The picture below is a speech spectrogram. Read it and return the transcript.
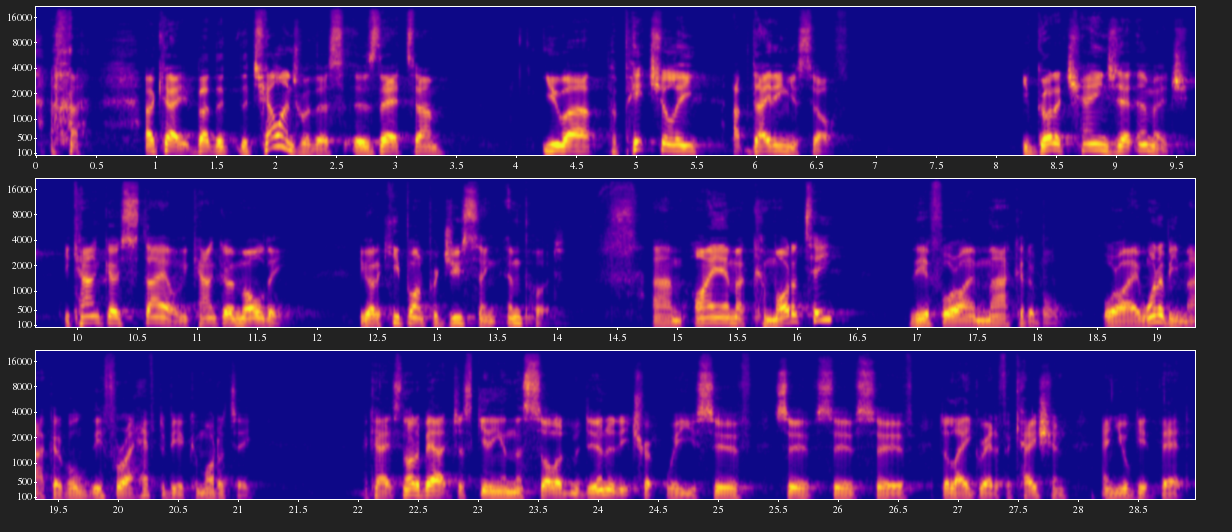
okay, but the, the challenge with this is that um, you are perpetually updating yourself. You've got to change that image. You can't go stale. You can't go moldy. You've got to keep on producing input. Um, I am a commodity, therefore I'm marketable or I want to be marketable, therefore I have to be a commodity. Okay, it's not about just getting in this solid modernity trip where you serve, serve, serve, serve, delay gratification, and you'll get that,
